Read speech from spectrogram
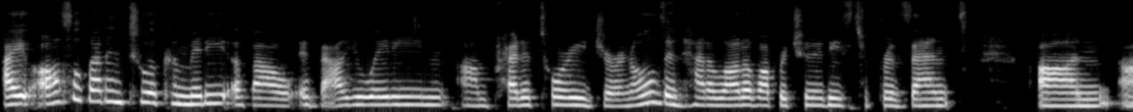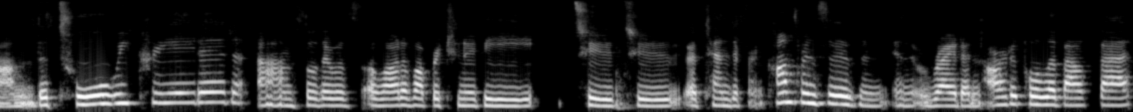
I also got into a committee about evaluating um, predatory journals and had a lot of opportunities to present on um, the tool we created. Um, so there was a lot of opportunity to, to attend different conferences and, and write an article about that.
